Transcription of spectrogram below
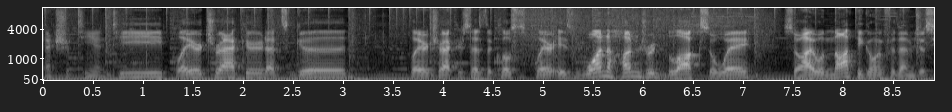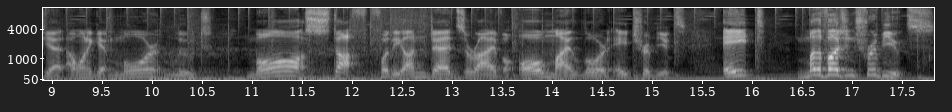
Extra TNT. Player tracker, that's good. Player tracker says the closest player is 100 blocks away. So I will not be going for them just yet. I want to get more loot. More stuff for the undead's arrival. Oh my lord, eight tributes. Eight motherfudging tributes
